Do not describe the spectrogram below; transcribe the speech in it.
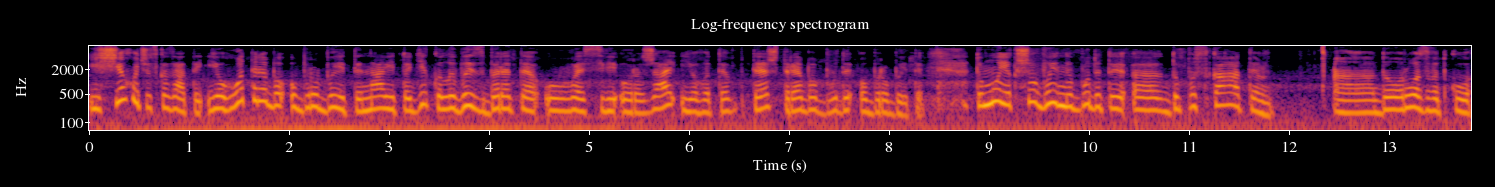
І ще хочу сказати, його треба обробити навіть тоді, коли ви зберете увесь свій урожай, його теж треба буде обробити. Тому, якщо ви не будете е, допускати до розвитку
